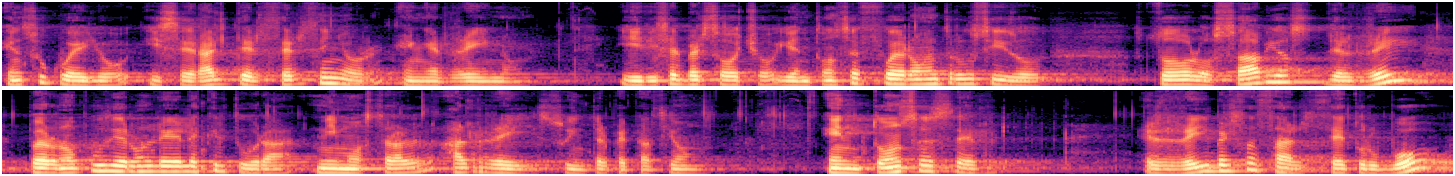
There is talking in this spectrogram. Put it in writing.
en su cuello y será el tercer señor en el reino. Y dice el verso 8, y entonces fueron introducidos todos los sabios del rey, pero no pudieron leer la escritura ni mostrar al rey su interpretación. Entonces el, el rey Belsasar se turbó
